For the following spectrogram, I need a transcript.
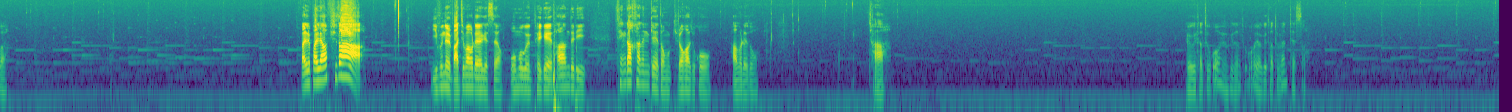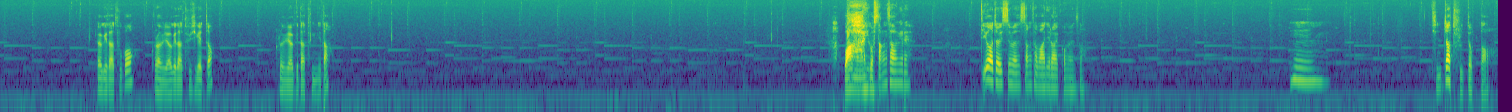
뭐야? 빨리빨리 합시다! 2분을 마지막으로 해야겠어요. 오목은 되게 사람들이 생각하는 게 너무 길어가지고, 아무래도. 자. 여기다 두고, 여기다 두고, 여기다 두면 됐어. 여기다 두고, 그럼 여기다 두시겠죠? 그럼 여기다 둡니다. 와, 이거 쌍삼이래. 띄워져 있으면 쌍삼 아니라 할 거면서. 음. 진짜 둘 데 없다.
